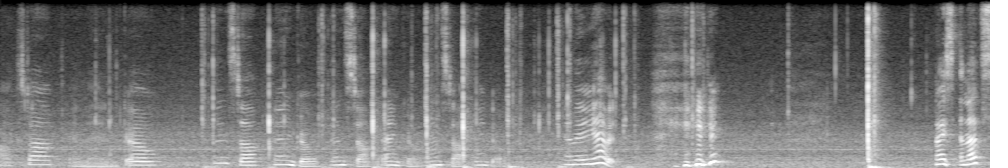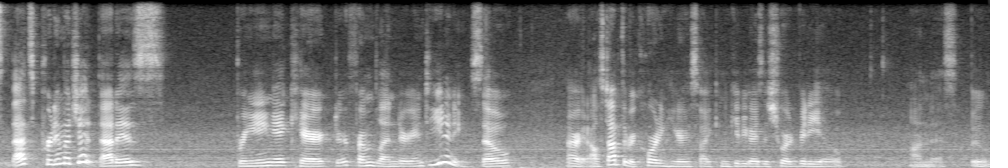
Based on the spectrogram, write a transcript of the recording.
I'll stop and then go and stop and go and stop and go and stop and go. And there you have it. nice. And that's that's pretty much it. That is bringing a character from Blender into Unity. So, all right, I'll stop the recording here so I can give you guys a short video on this. Boom.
